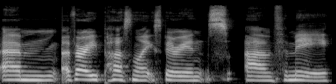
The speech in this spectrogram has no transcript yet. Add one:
um, a very personal experience um, for me.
